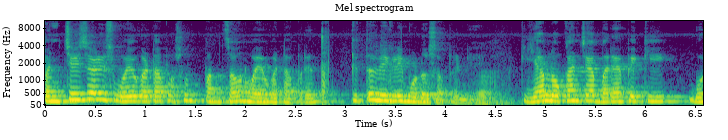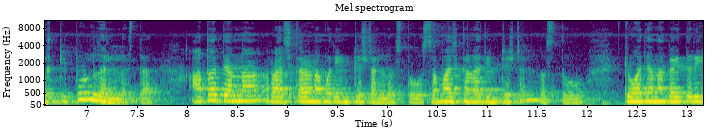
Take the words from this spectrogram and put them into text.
पंचेचाळीस वयोगटापासून पंचावन्न वयोगटापर्यंत तिथं वेगळी मोडस ऑपरेंडी आहे. की या लोकांच्या बऱ्यापैकी गोष्टी पूर्ण झालेल्या असतात. आता त्यांना राजकारणामध्ये इंटरेस्ट आलेला असतो समाजकारणात इंटरेस्ट आलेला असतो किंवा त्यांना काहीतरी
